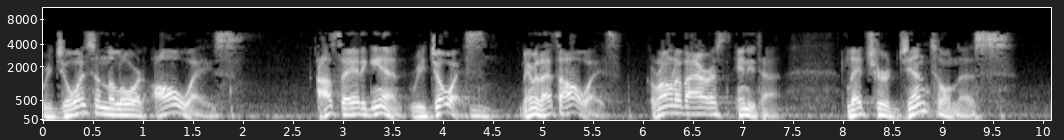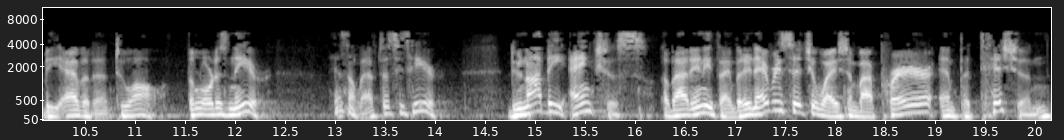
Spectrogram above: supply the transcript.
Rejoice in the Lord always. I'll say it again. Rejoice. Mm. Remember, that's always. Coronavirus, anytime. Let your gentleness be evident to all. The Lord is near. He hasn't left us, He's here. Do not be anxious about anything, but in every situation, by prayer and petition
